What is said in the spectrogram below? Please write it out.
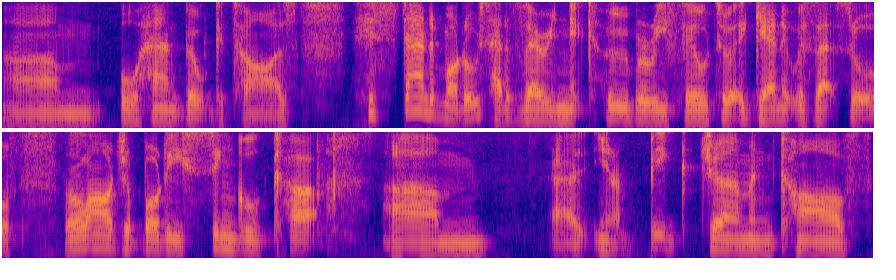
Um, all hand built guitars. His standard models had a very Nick Hubery feel to it. Again, it was that sort of larger body, single cut, um, uh, you know, big German carve.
